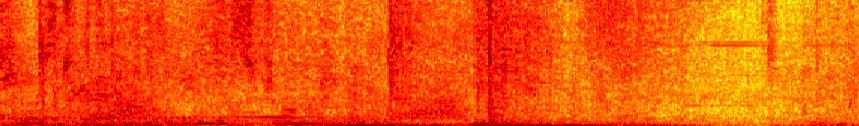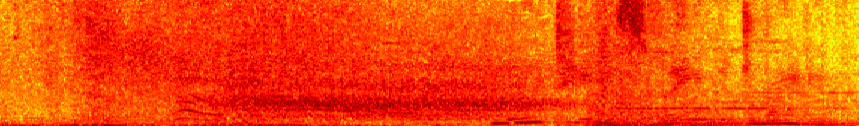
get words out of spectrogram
team's turret has been destroyed. Blue team slain the dragon.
